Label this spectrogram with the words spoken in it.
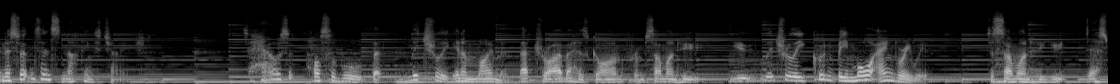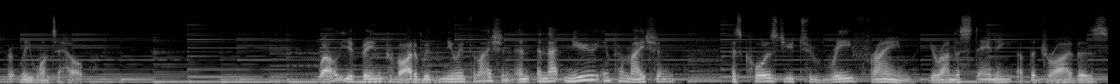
In a certain sense, nothing's changed. So, how is it possible that literally in a moment that driver has gone from someone who you literally couldn't be more angry with to someone who you desperately want to help? Well, you've been provided with new information, and, and that new information has caused you to reframe your understanding of the driver's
